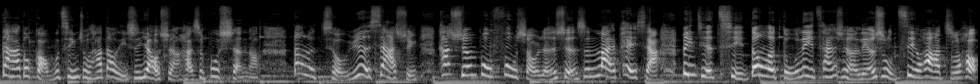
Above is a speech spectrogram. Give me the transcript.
大家都搞不清楚他到底是要选还是不选呢。到了九月下旬，他宣布副手人选是赖佩霞，并且启动了独立参选的联署计划之后，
